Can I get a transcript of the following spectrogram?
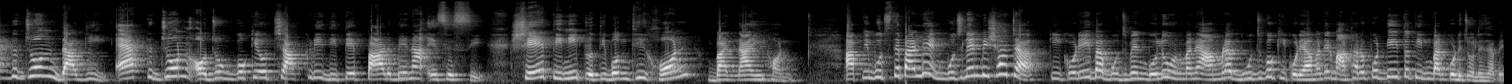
একজন দাগি, একজন অযোগ্যকেও চাকরি দিতে পারবে না এসএসসি। সে তিনি প্রতিবন্ধী হন বা নাই হন। আপনি বুঝতে পারলেন? বুঝলেন বিষয়টা? কি করেই বা বুঝবেন বলুন? মানে আমরা বুঝব কি করে? আমাদের মাথার উপর দিয়েই তো তিনবার করে চলে যাবে।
